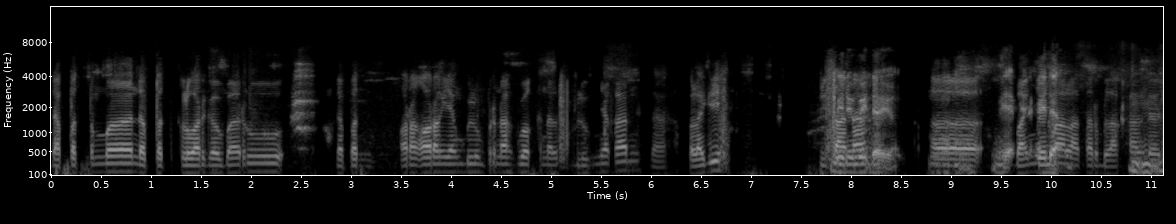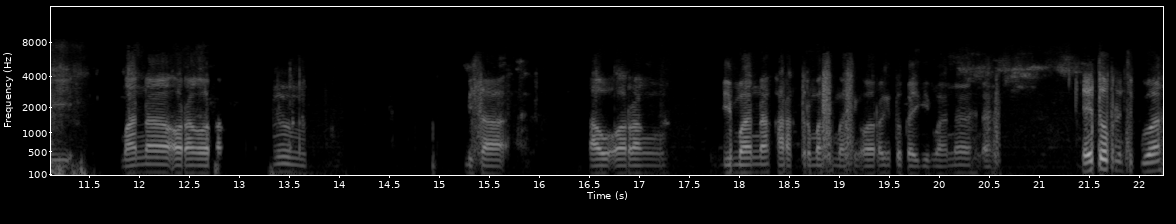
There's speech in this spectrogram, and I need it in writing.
dapat teman dapat keluarga baru dapat orang-orang yang belum pernah gue kenal sebelumnya kan nah apalagi di sana Beda-beda ya. Iya, banyak beda. lah latar belakang Mm-mm. dari mana orang-orang hmm, bisa tahu orang gimana karakter masing-masing orang itu kayak gimana nah ya itu prinsip gua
